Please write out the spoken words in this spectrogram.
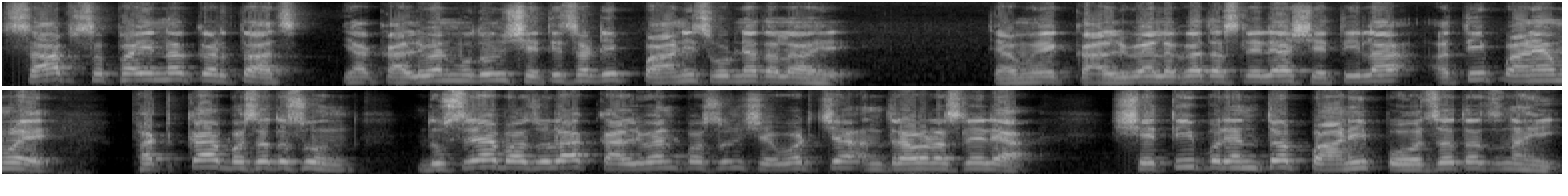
साफसफाई न करताच या कालव्यांमधून शेतीसाठी पाणी सोडण्यात आलं आहे. त्यामुळे कालव्यालगत असलेल्या शेतीला अति पाण्यामुळे फटका बसत असून दुसऱ्या बाजूला कालव्यांपासून शेवटच्या अंतरावर असलेल्या शेतीपर्यंत पाणी पोहोचतच नाही.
